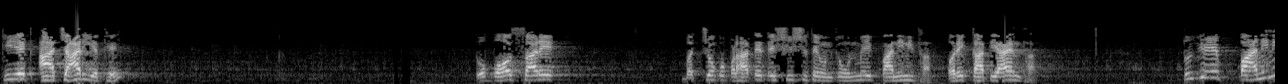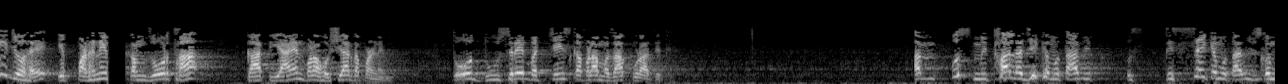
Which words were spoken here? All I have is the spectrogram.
کہ ایک آچاریہ تھے۔ تو بہت سارے بچوں کو پڑھاتے تھے شیش تھے، ان کے ان میں ایک پانینی تھا اور ایک کاتیائن تھا۔ تو یہ پانینی جو ہے، یہ پڑھنے میں کمزور تھا، کاتیائن بڑا ہوشیار تھا پڑھنے میں۔ تو دوسرے بچے اس کا بڑا مذاق اڑاتے تھے۔ اب اس میتھالوجی کے مطابق، اس قصے کے مطابق جس کو ہم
